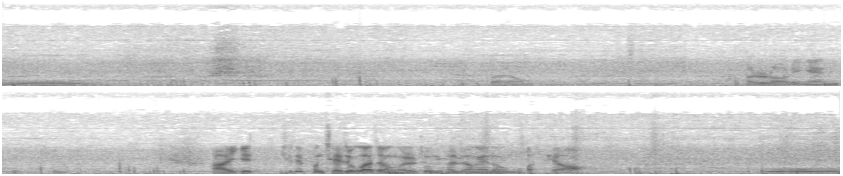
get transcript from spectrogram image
오 볼까요? coloring and cooking 아 이게 휴대폰 제조 과정을 좀 설명해 놓은 것 같아요. 오.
